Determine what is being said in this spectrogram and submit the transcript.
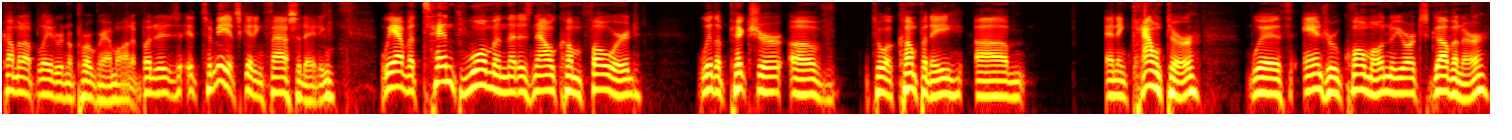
coming up later in the program on it. But it, it, to me, it's getting fascinating. We have a 10th woman that has now come forward with a picture of, to accompany um, an encounter with Andrew Cuomo, New York's governor.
